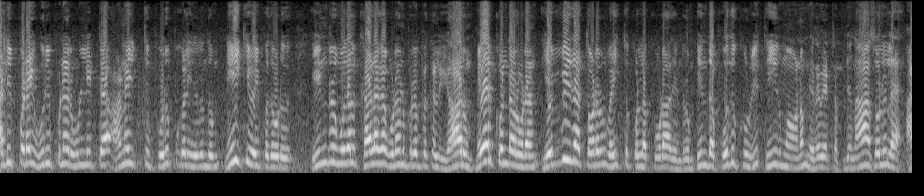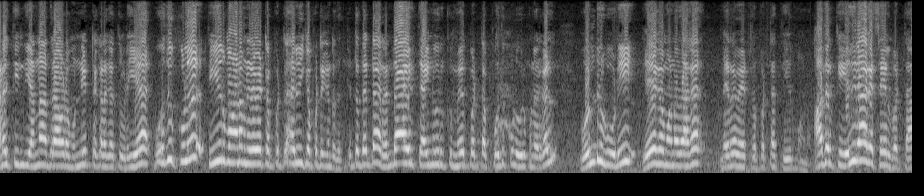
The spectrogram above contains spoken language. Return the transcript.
அடிப்படை உறுப்பினர் உள்ளிட்ட அனைத்து பொறுப்புகளில் இருந்தும் நீக்கி வைப்பதோடு இன்று முதல் கழக உடன்பிறப்புகள் யாரும் மேற்கொண்டவருடன் எவ்வித தொடர்பு வைத்துக் கொள்ளக்கூடாது என்றும் இந்த பொதுக்குழு தீர்மானம் நிறைவேற்றப்பட்டது நான் சொல்லல. அனைத்து இந்திய அண்ணா திராவிட முன்னேற்ற கழகத்துடைய பொதுக்குழு தீர்மானம் நிறைவேற்றப்பட்டு அறிவிக்கப்பட்டிருக்கின்றது. கிட்டத்தட்ட இரண்டாயிரத்தி ஐநூறுக்கும் மேற்பட்ட பொதுக்குழு உறுப்பினர்கள் ஒன்று கூடி ஏகமனதாக நிறைவேற்றப்பட்ட தீர்மானம். அதற்கு எதிராக செயல்பட்டா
